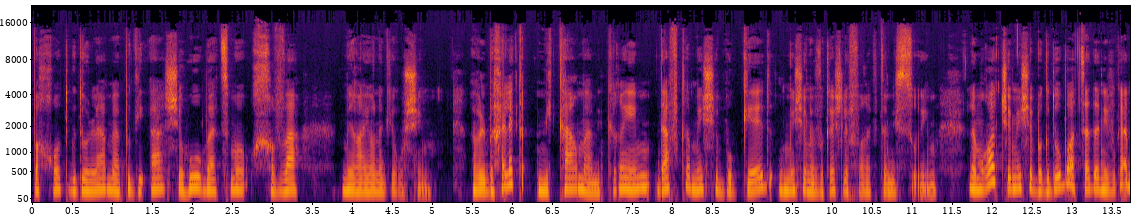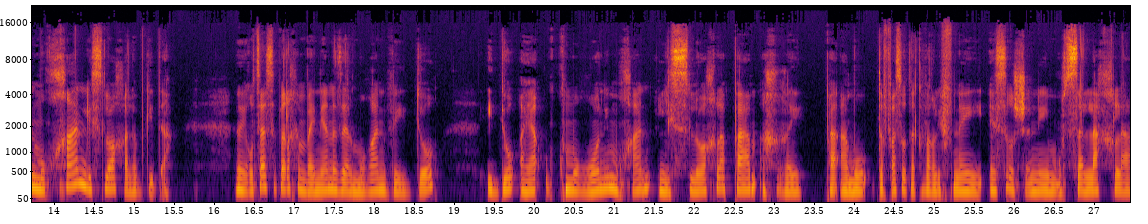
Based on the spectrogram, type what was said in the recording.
פחות גדולה מהפגיעה שהוא בעצמו חווה מרעיון הגירושים. אבל בחלק ניכר מהמקרים, דווקא מי שבוגד הוא מי שמבקש לפרק את הנישואים. למרות שמי שבגדו בו, הצד הנבגד מוכן לסלוח על הבגידה. אני רוצה לספר לכם בעניין הזה על מורן ועידו. עידו היה כמו רוני מוכן לסלוח לה פעם אחרי פעם, הוא תפס אותה כבר לפני עשר שנים, הוא סלח לה,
